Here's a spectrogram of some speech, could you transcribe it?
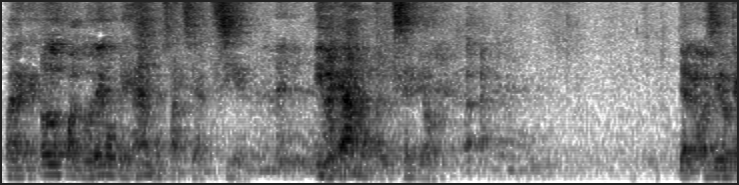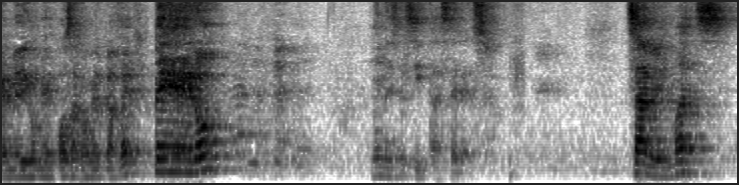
para que todos cuando oremos veamos hacia el cielo y veamos al Señor. Ya le voy a decir lo que me dijo mi esposa con el café, pero no necesita hacer eso. ¿Sabe más?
